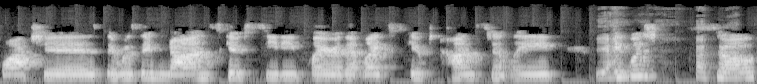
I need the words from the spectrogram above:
watches. There was a non-skip CD player that like skipped constantly. Yeah. It was so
